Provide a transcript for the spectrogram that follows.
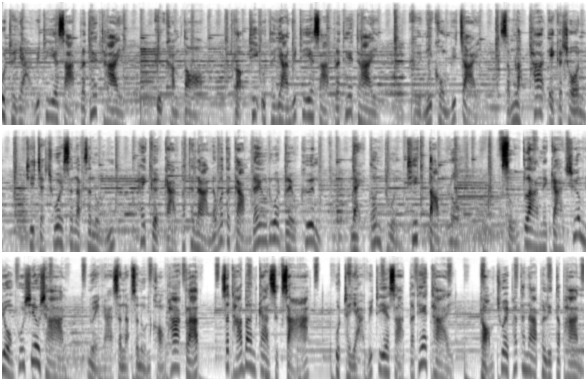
อุทยานวิทยาศาสตร์ประเทศไทย คือคำตอบ เพราะที่อุทยานวิทยาศาสตร์ประเทศไทย คือนิคมวิจัยสำหรับภาคเอกชนที่จะช่วยสนับสนุนให้เกิดการพัฒนานวัตกรรมได้รวดเร็วขึ้น ในต้นทุนที่ต่ำลง ศูนย์กลางในการเชื่อมโยงผู้เชี่ยวชาญ หน่วยงานสนับสนุนของภาครัฐ สถาบันการศึกษา อุทยานวิทยาศาสตร์ประเทศไทย พร้อมช่วยพัฒนาผลิตภัณฑ์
